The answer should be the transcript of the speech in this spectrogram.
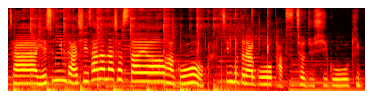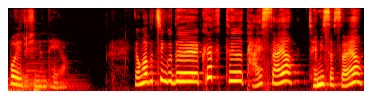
자, 예수님 다시 살아나셨어요 하고 친구들하고 박수 쳐 주시고 기뻐해 주시면 돼요. 영화부 친구들 크래프트 다 했어요? 재밌었어요?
